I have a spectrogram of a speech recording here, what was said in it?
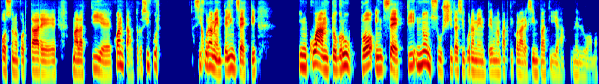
possono portare malattie e quant'altro, sicur- sicuramente gli insetti in quanto gruppo insetti non suscita sicuramente una particolare simpatia nell'uomo.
